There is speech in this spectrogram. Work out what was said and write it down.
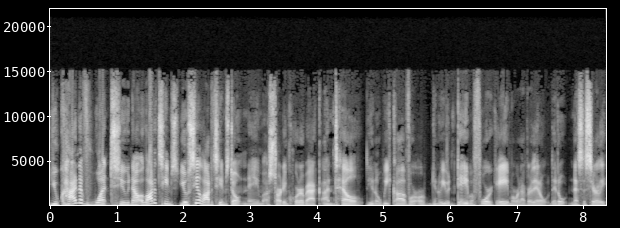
you kind of want to now a lot of teams you'll see a lot of teams don't name a starting quarterback until you know week of or, or, you know even day before game or whatever. They don't they don't necessarily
